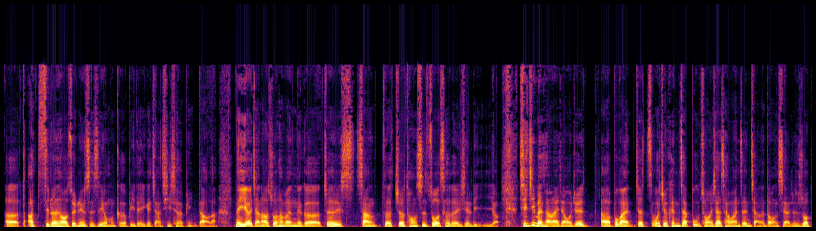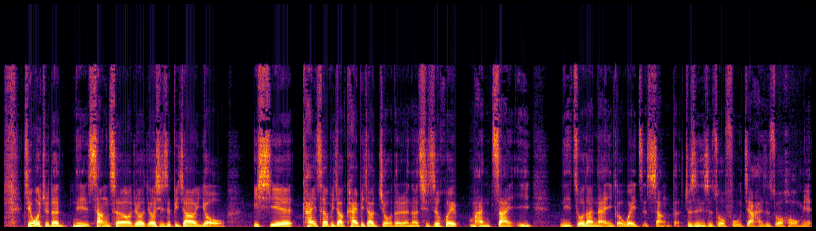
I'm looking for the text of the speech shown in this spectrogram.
呃啊，智能头嘴 news 是我们隔壁的一个讲汽车频道啦。那也有讲到说他们那个就是上的就同事坐车的一些礼仪哦。其实基本上来讲，我觉得呃，不管就我觉得可能再补充一下才完整讲的东西啊，就是说，其实我觉得你上车哦，就尤其是比较有一些开车比较开比较久的人呢，其实会蛮在意。你坐在哪一个位置上的？就是你是坐副驾还是坐后面？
